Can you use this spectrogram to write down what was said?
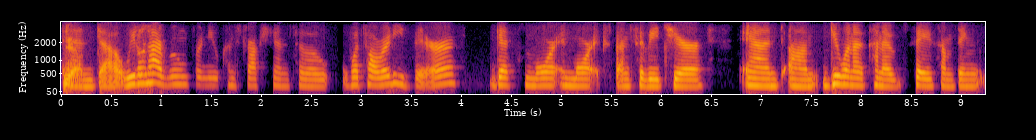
yeah. And uh, we don't have room for new construction, so what's already there gets more and more expensive each year. And um, do want to kind of say something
